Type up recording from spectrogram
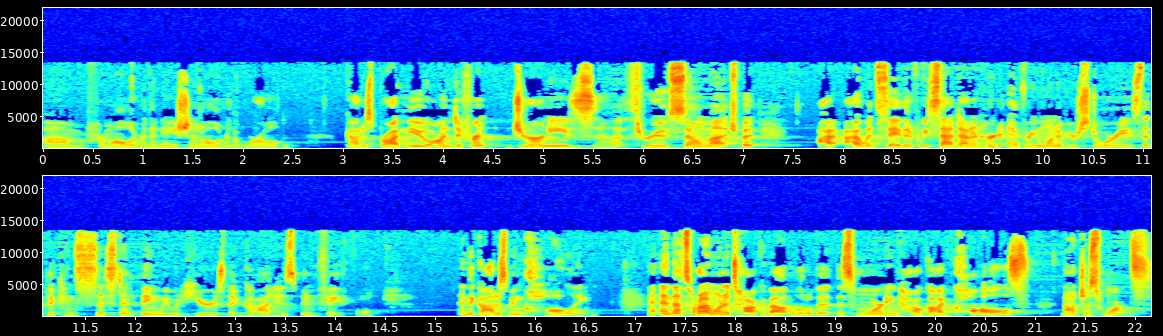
um, from all over the nation, all over the world. God has brought you on different journeys uh, through so much. But I, I would say that if we sat down and heard every one of your stories, that the consistent thing we would hear is that God has been faithful and that God has been calling. And that's what I want to talk about a little bit this morning how God calls, not just once,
